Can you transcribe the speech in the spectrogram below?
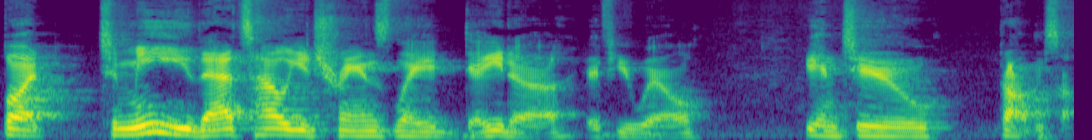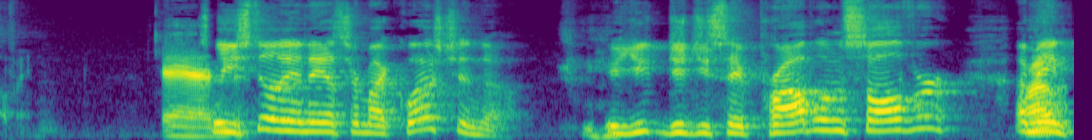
But to me, that's how you translate data, if you will, into problem solving. And so you still didn't answer my question though. you, did you say problem solver? I mean, um,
